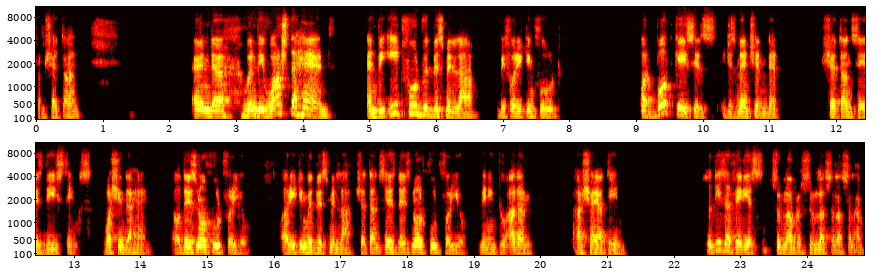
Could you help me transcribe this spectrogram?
from shaitan. And uh, when we wash the hand and we eat food with Bismillah before eating food, for both cases, it is mentioned that shaitan says these things, washing the hand. Oh, there is no food for you. Or eating with Bismillah. Shaitan says there is no food for you, meaning to other uh, shayateen. So these are various sunnah of Rasulullah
